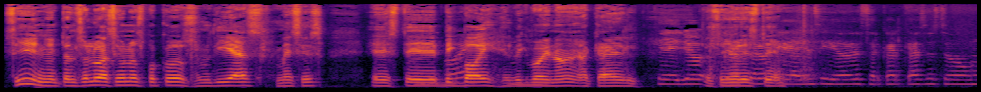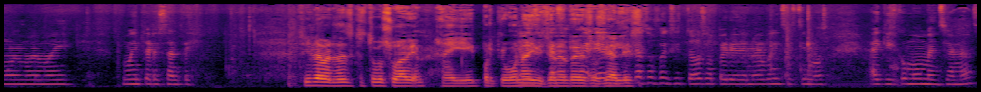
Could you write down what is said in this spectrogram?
Sí, tan solo hace unos pocos días, meses, este El Big Big Boy. Boy, el Big Boy, ¿no? Acá el... Que yo, El yo señor espero este- que hayan seguido de cerca el caso, estuvo muy, muy, muy, muy interesante. Sí, la verdad es que estuvo suave ahí porque hubo una En división en redes fue- sociales. Este caso fue exitoso, pero de nuevo insistimos, aquí como mencionas,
